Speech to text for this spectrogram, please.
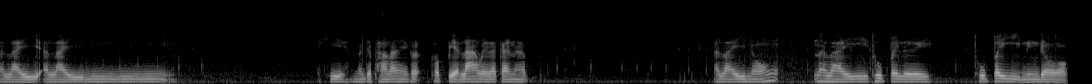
อะไรอะไรนี่นี่นี่โอเค มันจะพังได้ไงก็ก็เปลี่ยนร่างเลยแล้วกันครับ อะไรน้องอะไรทุบไปเลย ทุบไปอีกหนึ่งดอก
